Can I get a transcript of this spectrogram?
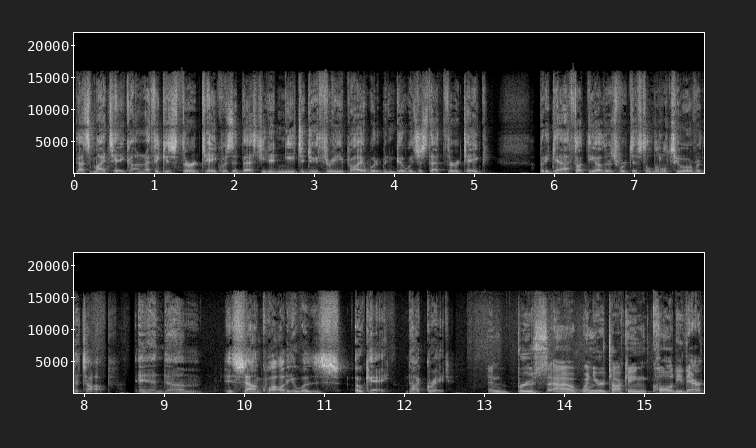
that's my take on it. I think his third take was the best. He didn't need to do three. He probably would have been good with just that third take. But again, I thought the others were just a little too over the top. And um, his sound quality was okay, not great. And Bruce, uh, when you were talking quality there,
